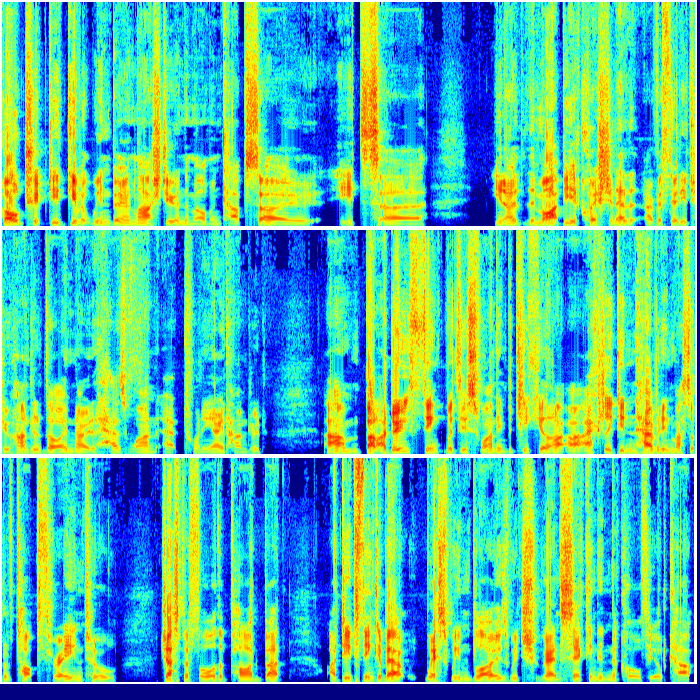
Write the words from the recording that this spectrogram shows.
Gold Trip did give it windburn last year in the Melbourne Cup, so it's uh, you know, there might be a question at over 3,200, though I know it has won at 2,800. Um, but I do think with this one in particular, I actually didn't have it in my sort of top three until just before the pod, but I did think about West Wind Blows, which ran second in the Caulfield Cup.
